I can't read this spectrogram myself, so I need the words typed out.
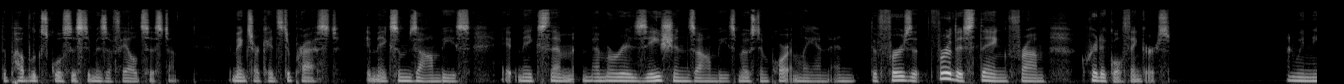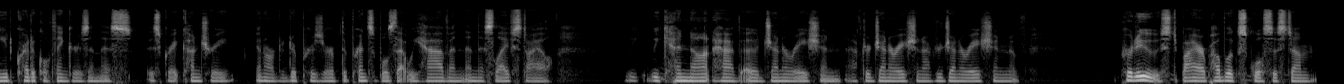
the public school system is a failed system it makes our kids depressed it makes them zombies. It makes them memorization zombies, most importantly, and, and the furthest thing from critical thinkers. And we need critical thinkers in this, this great country in order to preserve the principles that we have and, and this lifestyle. We, we cannot have a generation after generation after generation of produced by our public school system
